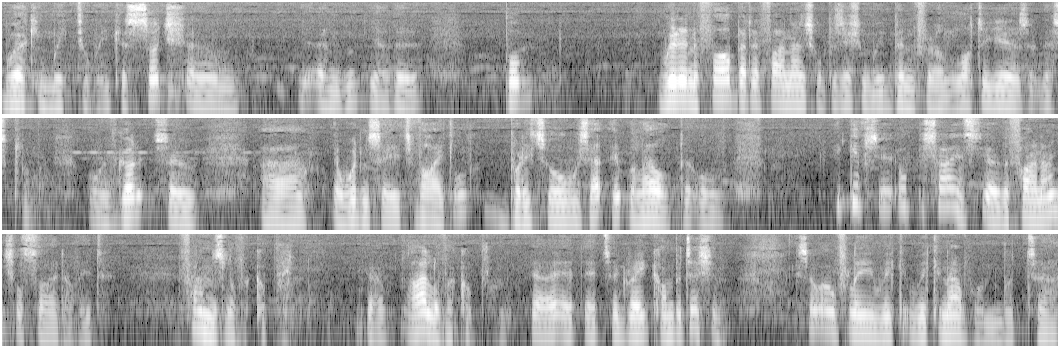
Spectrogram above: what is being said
working week to week as such, um, and you know, the, but we're in a far better financial position. We've been for a lot of years at this club. Well, we've got it, so uh, I wouldn't say it's vital, but it's always it will help. It will. It gives it. Besides, you know, the financial side of it, fans love a cup run. You know, I love a cup run. Yeah, it, it's a great competition. So hopefully we can, we can have one. But uh,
